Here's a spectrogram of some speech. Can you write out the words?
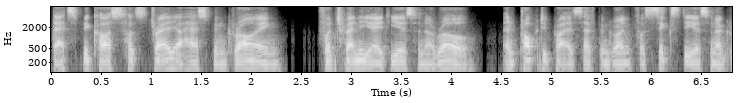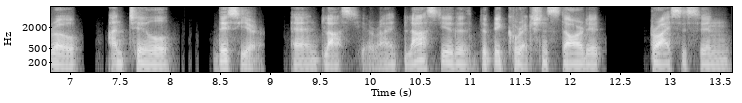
that's because Australia has been growing for 28 years in a row, and property prices have been growing for 60 years in a row until this year and last year, right? Last year, the, the big correction started. Prices in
